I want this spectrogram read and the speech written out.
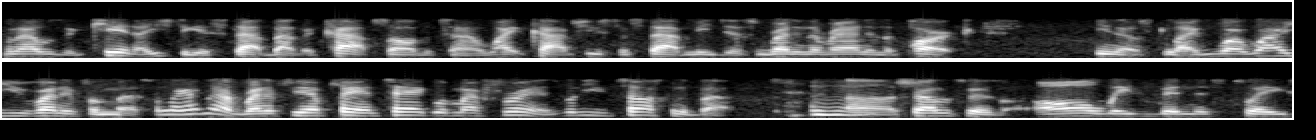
when I was a kid, I used to get stopped by the cops all the time. White cops used to stop me just running around in the park you know, like, why, why are you running from us? I'm like, I'm not running from you. I'm playing tag with my friends. What are you talking about? Mm-hmm. Uh, Charlottesville has always been this place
